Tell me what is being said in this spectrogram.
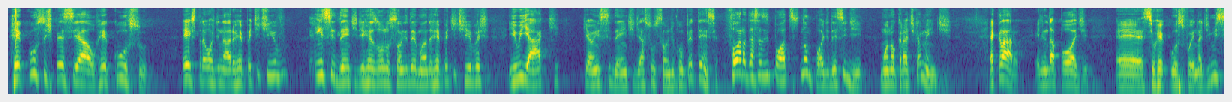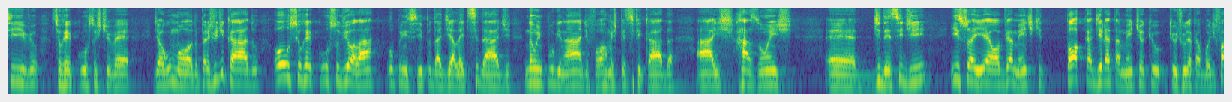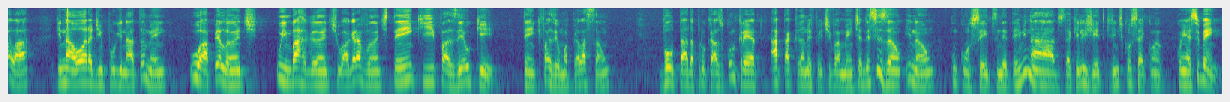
recurso especial, recurso extraordinário repetitivo, incidente de resolução de demandas repetitivas e o IAC, que é o incidente de assunção de competência. Fora dessas hipóteses, não pode decidir monocraticamente. É claro, ele ainda pode, é, se o recurso for inadmissível, se o recurso estiver de algum modo prejudicado, ou se o recurso violar o princípio da dialeticidade, não impugnar de forma especificada as razões é, de decidir. Isso aí é, obviamente, que toca diretamente o que o, que o Júlio acabou de falar, que na hora de impugnar também, o apelante, o embargante, o agravante tem que fazer o quê? Tem que fazer uma apelação voltada para o caso concreto, atacando efetivamente a decisão e não com conceitos indeterminados, daquele jeito que a gente consegue, conhece bem.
